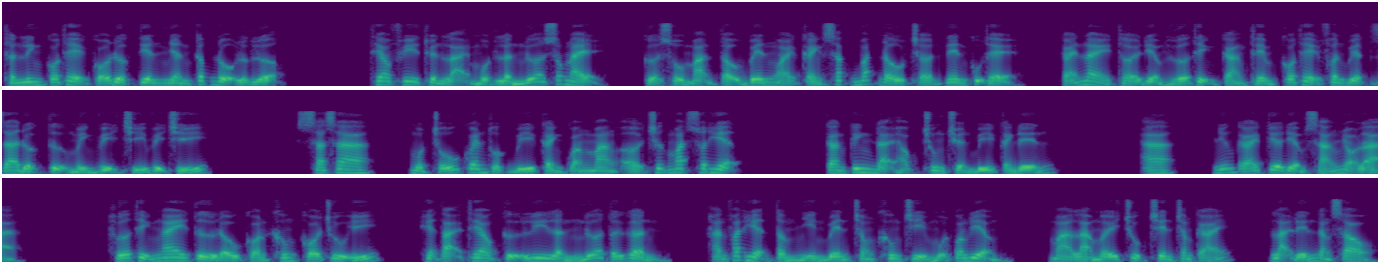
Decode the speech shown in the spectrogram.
thần linh có thể có được tiên nhân cấp độ lực lượng. Theo phi thuyền lại một lần nữa sóc này, cửa sổ mạn tàu bên ngoài cảnh sắc bắt đầu trở nên cụ thể, cái này thời điểm hứa thịnh càng thêm có thể phân biệt ra được tự mình vị trí vị trí. Xa xa, một chỗ quen thuộc bí cảnh quang mang ở trước mắt xuất hiện. Càn kinh đại học trung chuyển bí cảnh đến. A, những cái kia điểm sáng nhỏ là. Hứa thịnh ngay từ đầu còn không có chú ý, hiện tại theo cự ly lần nữa tới gần, hắn phát hiện tầm nhìn bên trong không chỉ một quan điểm, mà là mấy chục trên trăm cái, lại đến đằng sau,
